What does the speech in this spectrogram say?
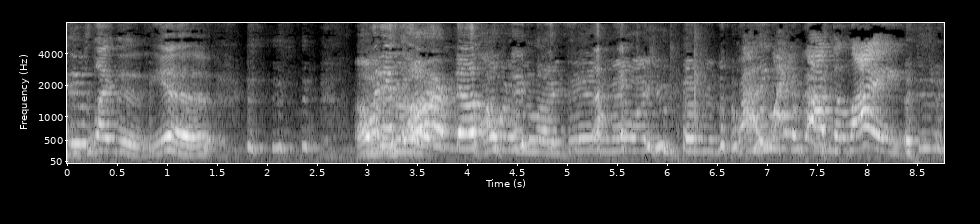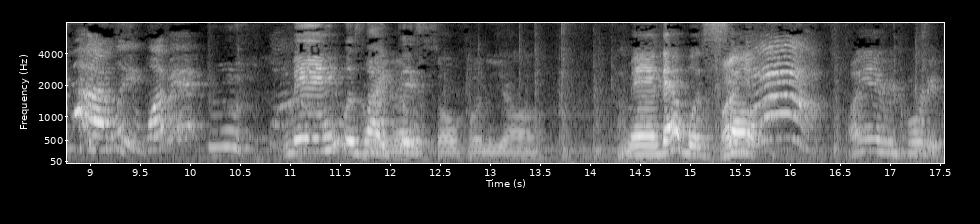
tears. He was like this, yeah. I With his arm, like, though. I would have been like, damn, man, why you coming up? Riley, why you called the light? Golly, woman. Man, he was like Man, that this. was so funny, y'all. Man, that was Why so. Why you ain't recorded?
